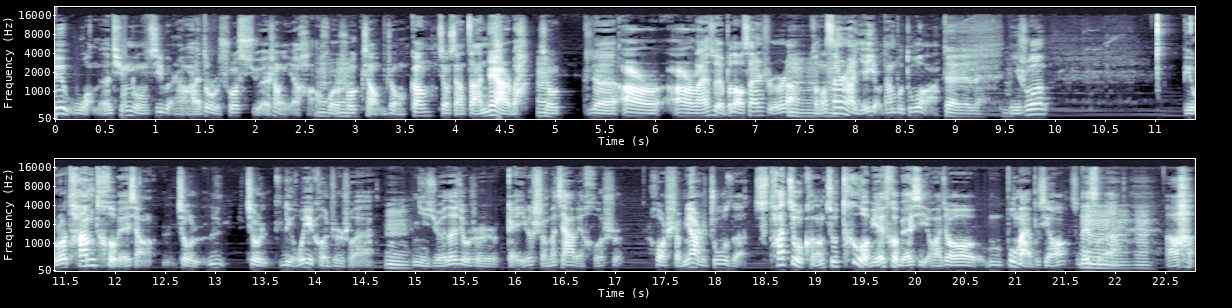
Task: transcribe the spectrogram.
为我们的听众基本上还都是说学生也好，嗯或者说像我们这种刚就像咱这样吧，嗯就呃二二十来岁不到三十的，嗯嗯可能三十上也有，但不多啊。对对对，你说，比如说他们特别想就就留一颗至纯，嗯你觉得就是给一个什么价位合适，或者什么样的珠子，他就可能就特别特别喜欢，就嗯不买不行，就得死、嗯嗯，啊。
